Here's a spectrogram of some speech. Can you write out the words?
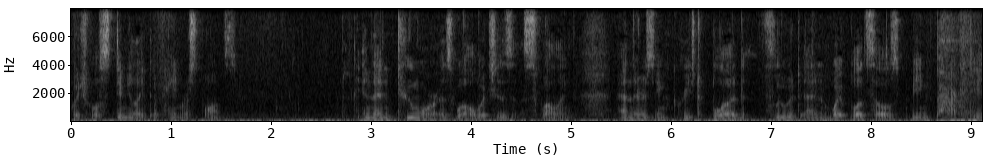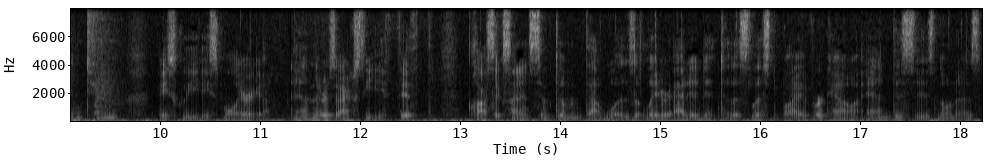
which will stimulate a pain response and then tumor as well, which is swelling. And there's increased blood, fluid, and white blood cells being packed into basically a small area. And there's actually a fifth classic sign and symptom that was later added to this list by Virchow, and this is known as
